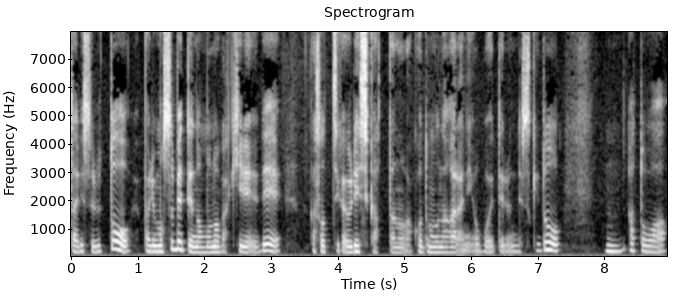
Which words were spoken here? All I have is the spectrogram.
たりするとやっぱりもう全てのものが綺麗でなんかそっちが嬉しかったのが子供ながらに覚えてるんですけど、うん、あとは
